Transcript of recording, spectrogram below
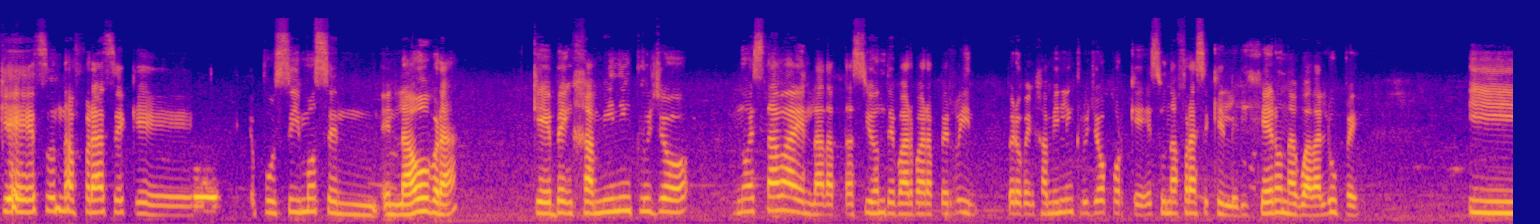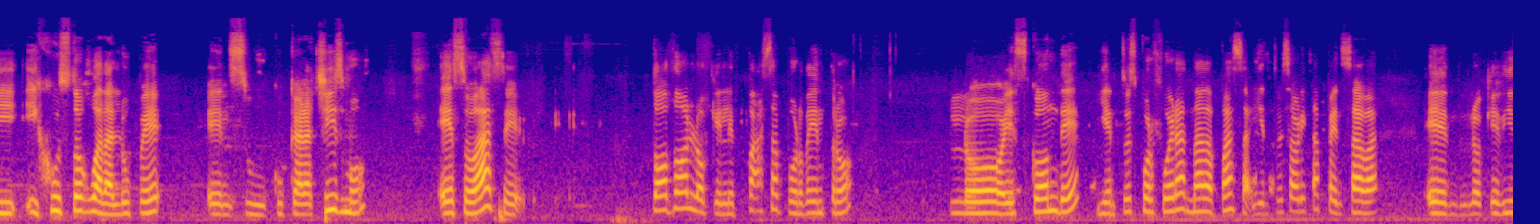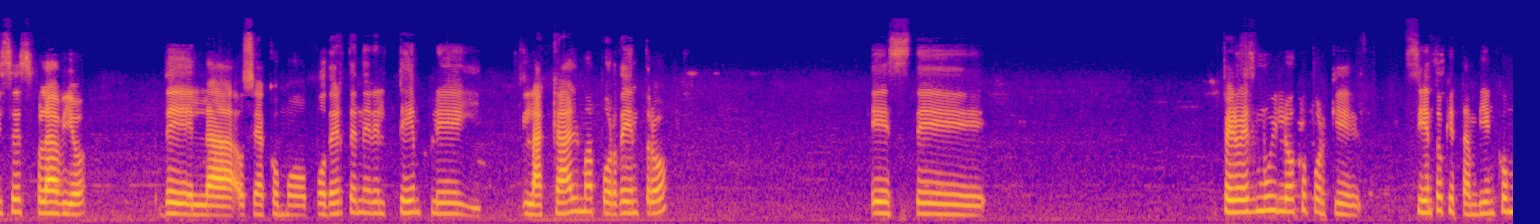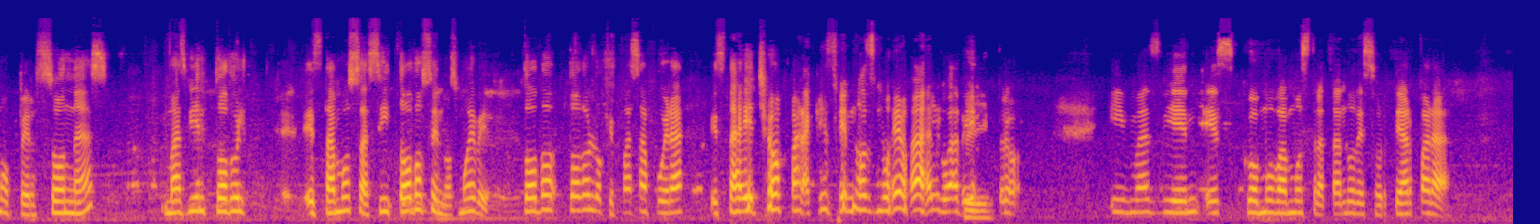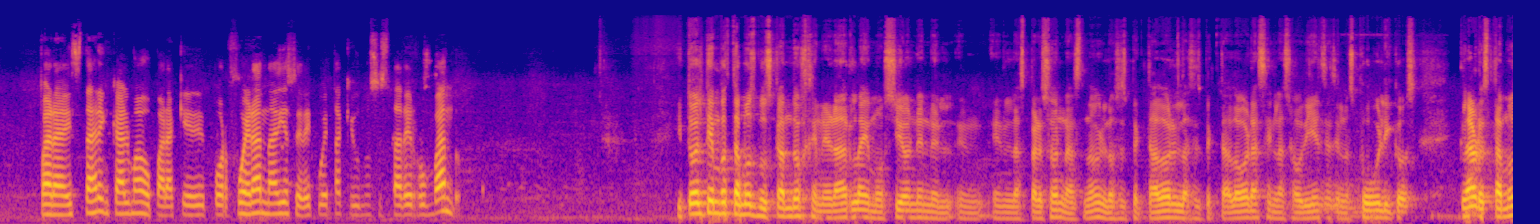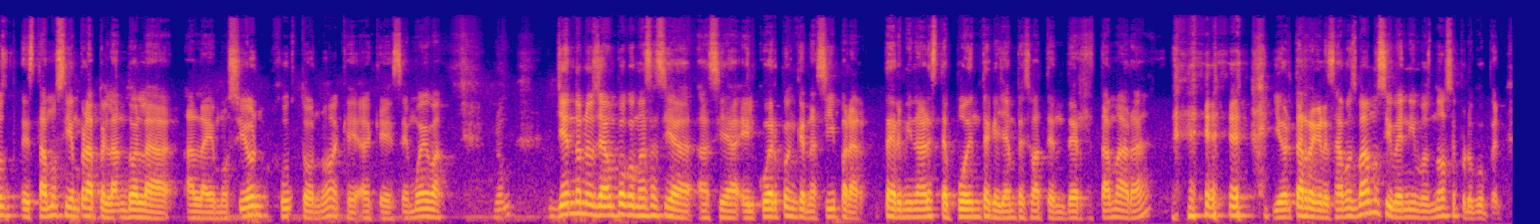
que es una frase que pusimos en, la obra que Benjamín incluyó, no estaba en la adaptación de Bárbara Perrín, pero Benjamín la incluyó porque es una frase que le dijeron a Guadalupe. Y, y justo Guadalupe, en su cucarachismo, eso hace. Todo lo que le pasa por dentro lo esconde y entonces por fuera nada pasa. Y entonces ahorita pensaba en lo que dices, Flavio, de la, o sea, como poder tener el temple y la calma por dentro, este, pero es muy loco porque siento que también como personas, más bien todo el, estamos así, todo se nos mueve, todo, todo lo que pasa afuera está hecho para que se nos mueva algo adentro. Y más bien es cómo vamos tratando de sortear para, para estar en calma o para que por fuera nadie se dé cuenta que uno se está derrumbando. Y todo el tiempo estamos buscando generar la emoción en, las personas, ¿no? En los espectadores, las espectadoras, en las audiencias, en los públicos. Claro, estamos, estamos siempre apelando a la, a la emoción, justo, ¿no? A que, a que se mueva. Yéndonos ya un poco más hacia, hacia el cuerpo en que nací para terminar este puente que ya empezó a tender Tamara. y ahorita regresamos, vamos y venimos, no se preocupen.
